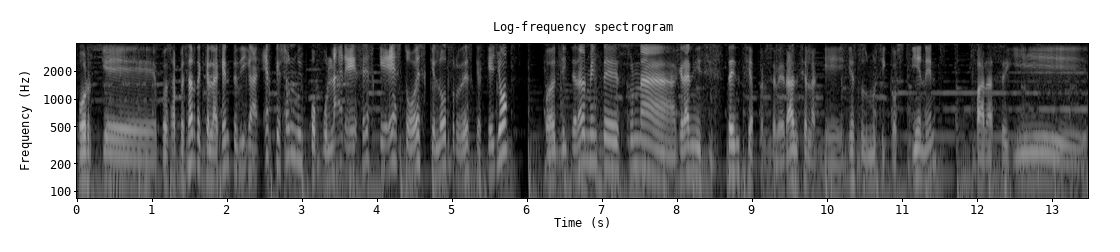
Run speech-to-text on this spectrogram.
porque pues a pesar de que la gente diga, es que son muy populares, es que esto, es que el otro, es que aquello, pues literalmente es una gran insistencia, perseverancia la que estos músicos tienen para seguir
